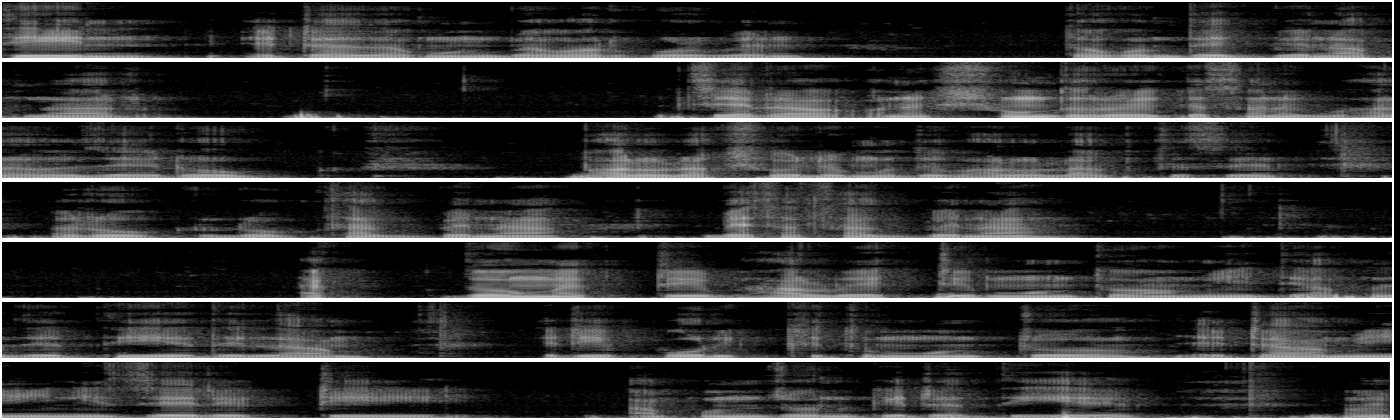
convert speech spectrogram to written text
দিন এটা যখন ব্যবহার করবেন, তখন দেখবেন আপনার চেহারা অনেক সুন্দর হয়ে গেছে, অনেক ভালো হয়ে যায় রোগ ভালো লাগ শরীরের মধ্যে ভালো লাগতেছে। রোগ রোগ থাকবে না, ব্যথা থাকবে না। একদম একটি ভালো একটি মন্ত্র আমি আপনাদের দিয়ে দিলাম। এটি পরীক্ষিত মন্ত্র, এটা আমি নিজের একটি আপনজনকে এটা দিয়ে আমি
